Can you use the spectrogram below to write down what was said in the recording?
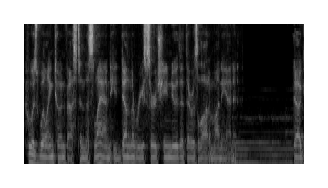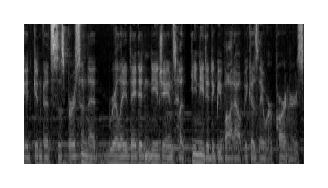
who was willing to invest in this land. He'd done the research, he knew that there was a lot of money in it. Doug had convinced this person that really they didn't need James, but he needed to be bought out because they were partners.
